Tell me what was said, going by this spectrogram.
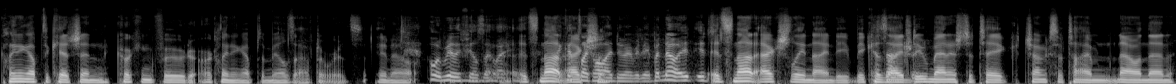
cleaning up the kitchen, cooking food, or cleaning up the meals afterwards. You know, Oh, it really feels that way. it's not Like it's like all I do every day. But no, it, it's, it's not actually 90 because I true. do manage to take chunks of time now and then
